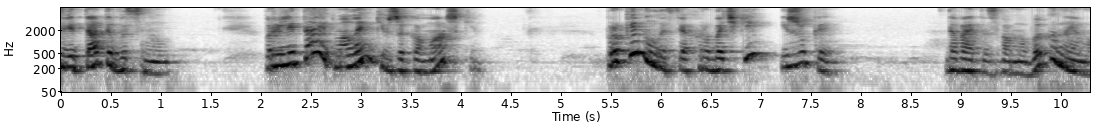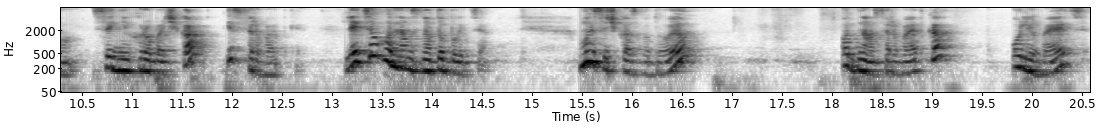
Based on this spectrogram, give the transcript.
вітати весну. Прилітають маленькі вже камашки. Прокинулися хробачки і жуки. Давайте з вами виконаємо сьогодні хробачка із серветки. Для цього нам знадобиться мисочка з водою, одна серветка, олівець,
